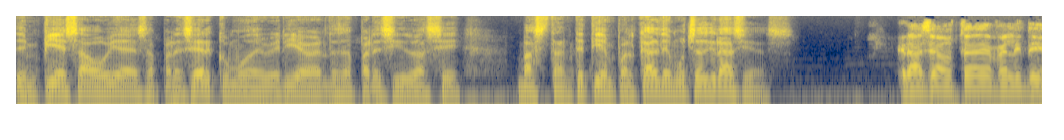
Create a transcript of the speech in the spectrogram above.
empieza hoy a desaparecer como debería haber desaparecido hace bastante tiempo. Alcalde, muchas gracias. Gracias a ustedes, feliz día.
